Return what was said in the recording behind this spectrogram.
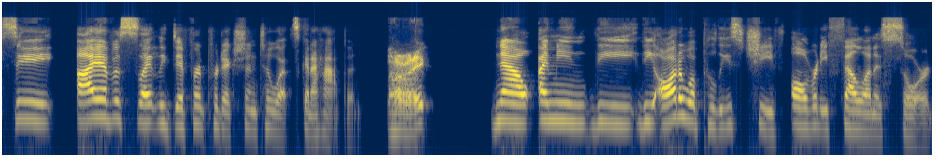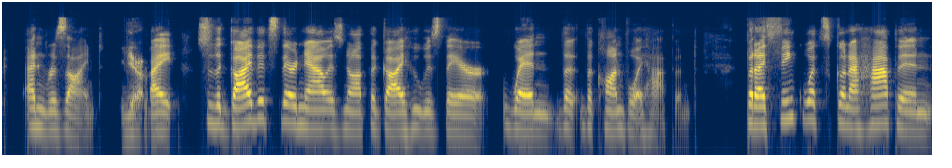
See, I have a slightly different prediction to what's going to happen. All right. Now, I mean, the the Ottawa police chief already fell on his sword and resigned, Yeah. right? So the guy that's there now is not the guy who was there when the the convoy happened. But I think what's going to happen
